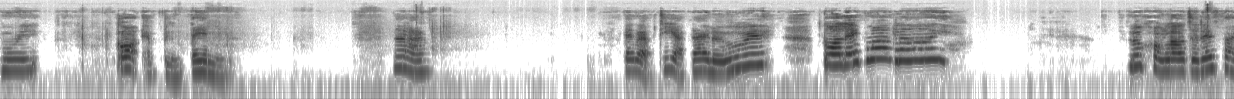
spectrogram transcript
หุยก็แอบตื่นเต้น น่ารัก เป็นแบบที่อยากได้เลย ตัวเล็กมากเลย ลูกของเราจะได้ใส่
